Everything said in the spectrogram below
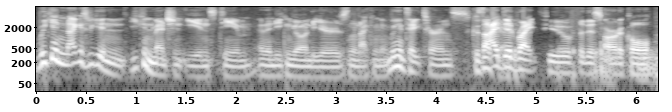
We can, I guess, we can. You can mention Ian's team, and then you can go into yours, and then I can. We can take turns because I did write two for this article,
